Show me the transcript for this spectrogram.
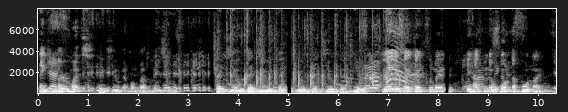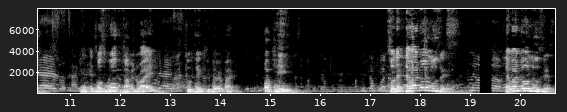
Thank you very much. Thank you and congratulations. Thank you, thank you, thank you, thank you, thank you. Ladies and gentlemen, it has been a wonderful night. Yes. It was worth coming, right? So thank you very much. Okay. So there, there were no losers. There were no losers.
